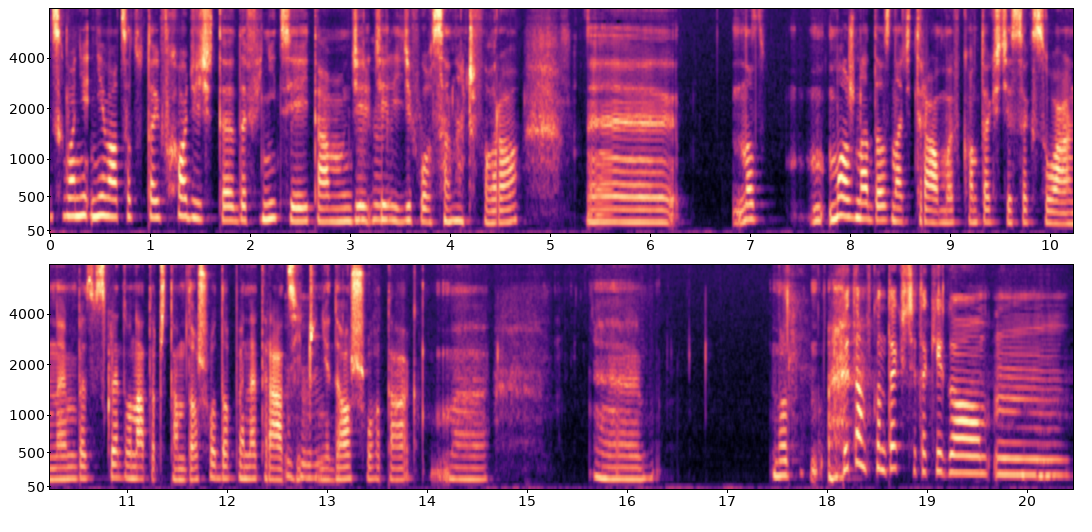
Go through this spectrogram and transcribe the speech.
Więc chyba nie, nie ma co tutaj wchodzić w te definicje i tam Mhm. dzielić włosa na czworo. E, No, można doznać traumy w kontekście seksualnym, bez względu na to, czy tam doszło do penetracji, Mhm. czy nie doszło, tak. E, e, No, Pytam w kontekście takiego mm,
